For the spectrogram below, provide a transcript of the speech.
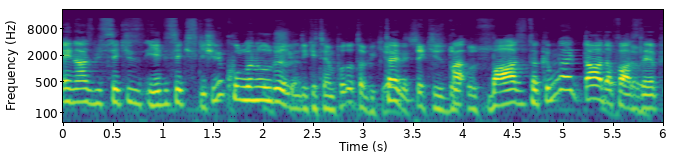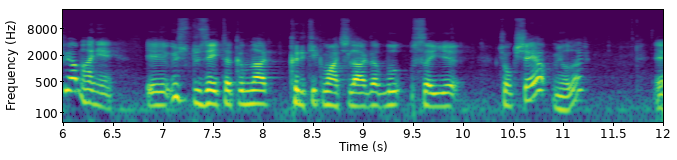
en az bir 8 7 8 kişinin kullanıldığı. Şimdiki tempoda tabii ki. Tabii. 8 Ha, 9. bazı takımlar daha da fazla Tabii. yapıyor ama hani e, üst düzey takımlar kritik maçlarda bu sayıyı çok şey yapmıyorlar. E,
